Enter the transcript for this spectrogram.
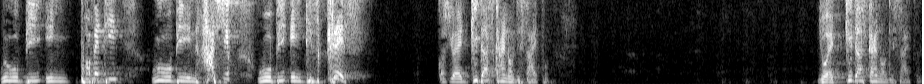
we will be in poverty, we will be in hardship, we will be in disgrace. Because you are a Judas kind of disciple. You are a Judas kind of disciple.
